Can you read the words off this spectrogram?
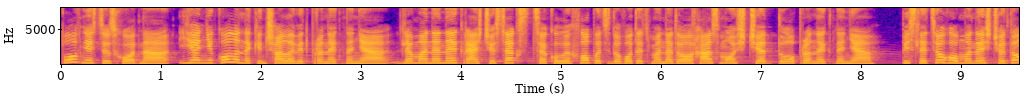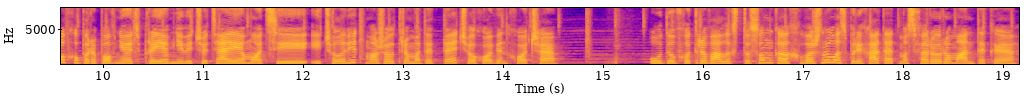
Повністю згодна. Я ніколи не кінчала від проникнення. Для мене найкращий секс це коли хлопець доводить мене до оргазму ще до проникнення. Після цього мене ще довго переповнюють приємні відчуття і емоції, і чоловік може отримати те, чого він хоче. У довготривалих стосунках важливо зберігати атмосферу романтики.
